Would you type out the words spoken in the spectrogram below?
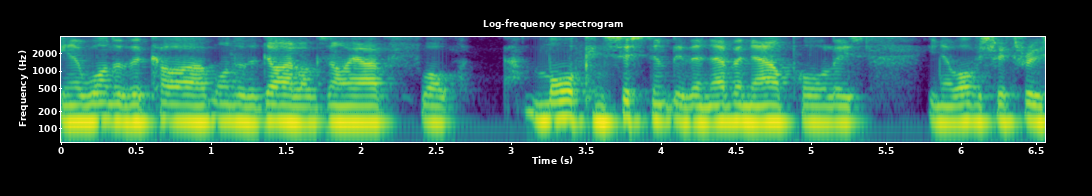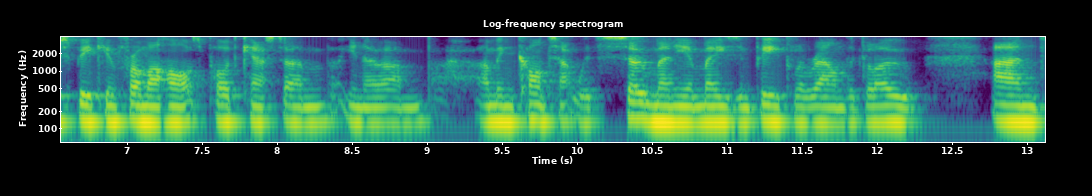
you know, one of the car, one of the dialogues I have, well, more consistently than ever now, Paul, is, you know, obviously through speaking from our hearts podcast, I'm, you know, I'm, I'm in contact with so many amazing people around the globe, and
